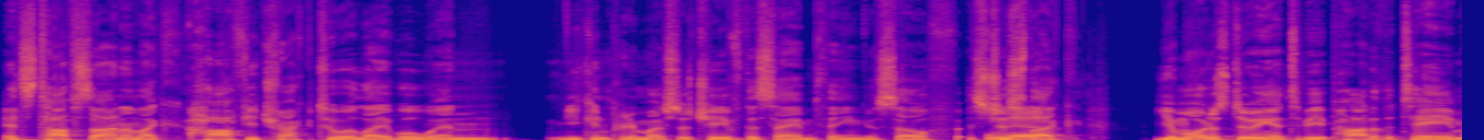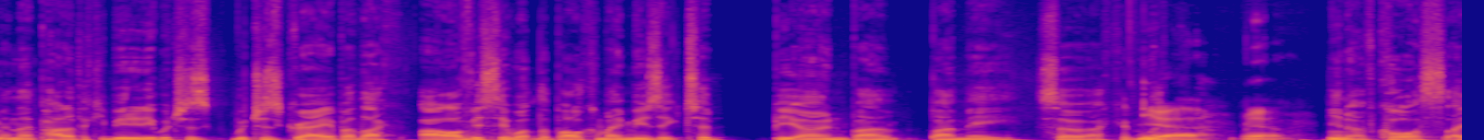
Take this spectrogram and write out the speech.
it's tough signing like half your track to a label when you can pretty much achieve the same thing yourself. It's just Yeah. like you're more just doing it to be part of the team and then part of the community, which is which is great. But like I obviously want the bulk of my music to be owned by by me, so I can like, yeah, yeah. you know of course I,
